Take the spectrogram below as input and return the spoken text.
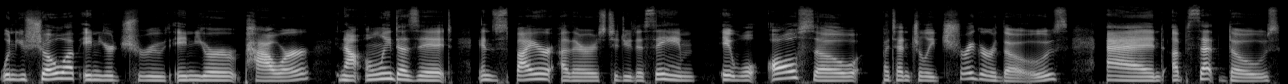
when you show up in your truth, in your power, not only does it inspire others to do the same, it will also potentially trigger those and upset those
